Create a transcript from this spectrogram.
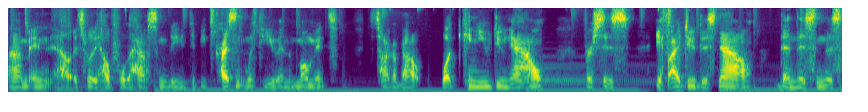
Um, and it's really helpful to have somebody to be present with you in the moment to talk about what can you do now versus if I do this now, then this and this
